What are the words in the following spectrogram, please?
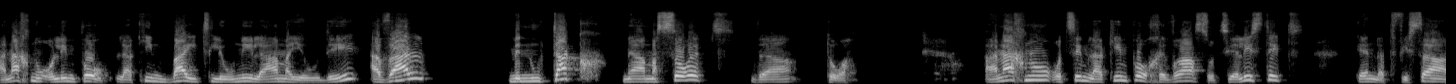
אנחנו עולים פה להקים בית לאומי לעם היהודי, אבל מנותק מהמסורת והתורה. אנחנו רוצים להקים פה חברה סוציאליסטית, כן, לתפיסה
